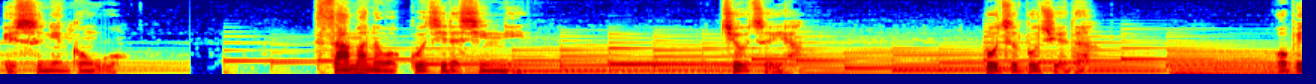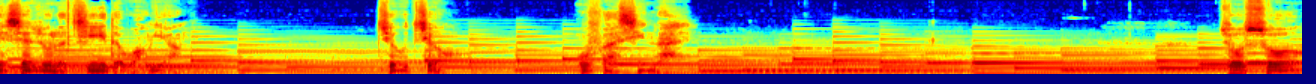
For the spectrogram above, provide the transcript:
与思念共舞，洒满了我孤寂的心灵。就这样，不知不觉的。我便陷入了记忆的汪洋，久久无法醒来。若说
